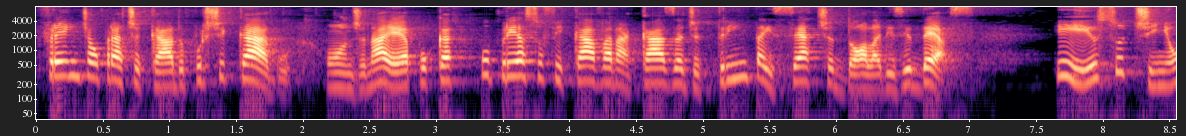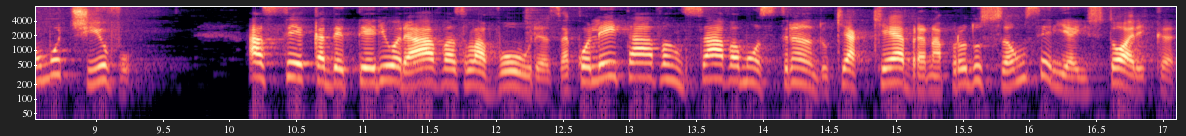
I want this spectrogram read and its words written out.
frente ao praticado por Chicago, onde na época o preço ficava na casa de 37 dólares e 10. E isso tinha um motivo. A seca deteriorava as lavouras, a colheita avançava mostrando que a quebra na produção seria histórica,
